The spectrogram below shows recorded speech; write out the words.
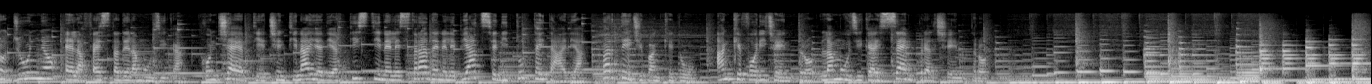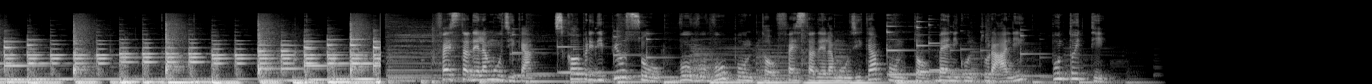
31 giugno è la festa della musica. Concerti e centinaia di artisti nelle strade e nelle piazze di tutta Italia. Partecipa anche tu. Anche fuori centro, la musica è sempre al centro. Festa della Musica. Scopri di più su www.festadelamusica.beniculturali.it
